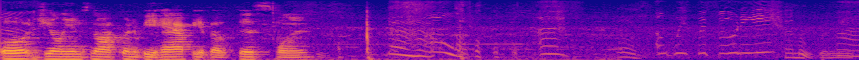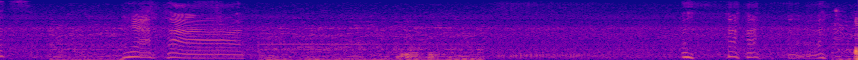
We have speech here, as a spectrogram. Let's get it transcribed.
Oh, Jillian's not going to be happy about this one. Oh, uh, oh, wait, wait, Foodie. I'm away. But, yeah. And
